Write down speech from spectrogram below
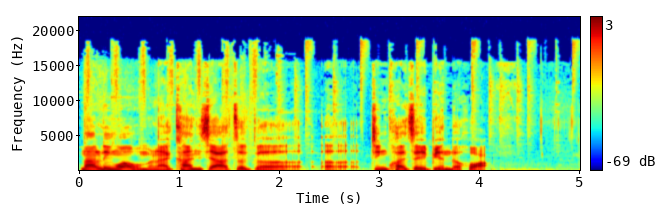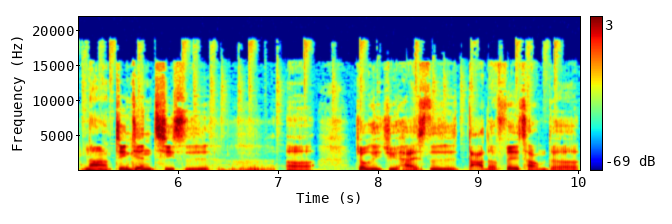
那另外我们来看一下这个呃金块这边的话，那今天其实呃 Jokic 还是打得非常的。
